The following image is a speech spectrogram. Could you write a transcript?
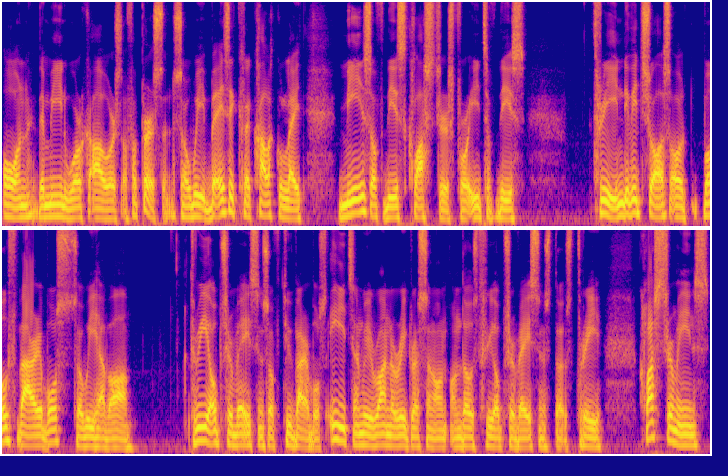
on the mean work hours of a person. So we basically calculate means of these clusters for each of these three individuals or both variables. So we have uh, three observations of two variables each and we run a regression on, on those three observations, those three cluster means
